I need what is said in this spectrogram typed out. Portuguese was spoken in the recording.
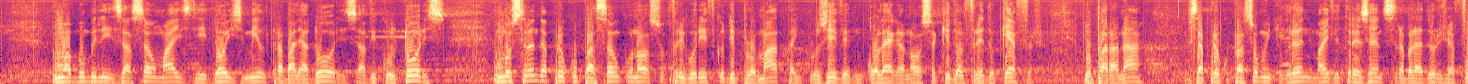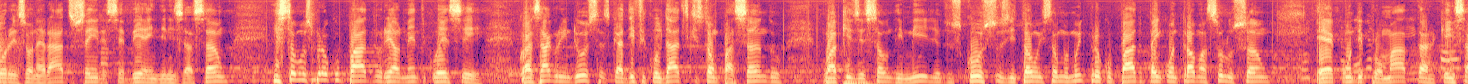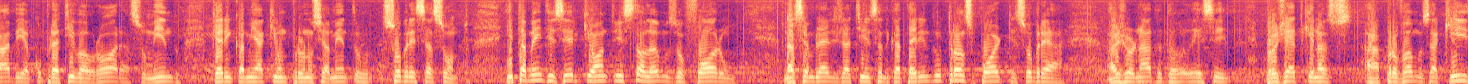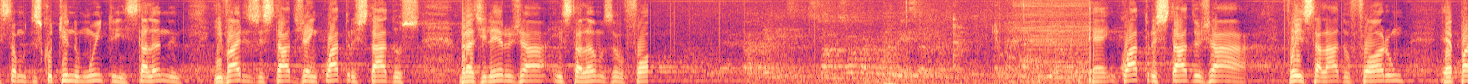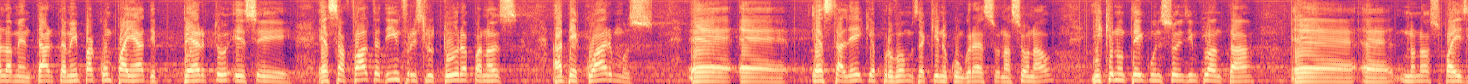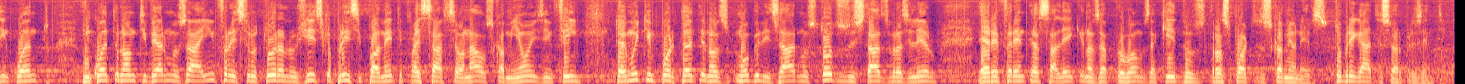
numa mobilização mais de 2 mil trabalhadores, avicultores, mostrando a preocupação com o nosso frigorífico diplomata, inclusive um colega nosso aqui do Alfredo Keffer, do Paraná, essa preocupação muito grande, mais de 300 trabalhadores já foram exonerados sem receber a indenização. Estamos preocupados realmente com, esse, com as agroindústrias, com as dificuldades que estão passando, com a aquisição de milho, dos custos, então estamos muito preocupados para encontrar uma solução é, com o diplomata, quem sabe a cooperativa Aurora assumindo, quero encaminhar aqui um pronunciamento sobre esse assunto. E também dizer que ontem instalamos o fórum na Assembleia Legislativa de Santa Catarina do transporte sobre a, a jornada desse projeto que nós aprovamos aqui. Estamos discutindo muito, instalando em vários estados, já em quatro estados brasileiros já instalamos o fórum. É, em quatro estados já foi instalado o fórum é, parlamentar também para acompanhar de perto esse, essa falta de infraestrutura para nós adequarmos é, é, esta lei que aprovamos aqui no Congresso Nacional e que não tem condições de implantar é, é, no nosso país enquanto, enquanto não tivermos a infraestrutura logística, principalmente para estacionar os caminhões, enfim. Então é muito importante nós mobilizarmos todos os estados brasileiros é, referente a essa lei que nós aprovamos aqui dos transportes dos caminhoneiros. Muito obrigado, senhora presidente.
